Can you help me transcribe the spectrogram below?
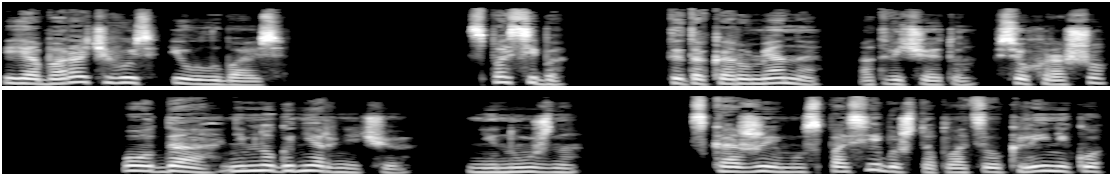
Я оборачиваюсь и улыбаюсь. «Спасибо. Ты такая румяная», — отвечает он. «Все хорошо?» «О, да, немного нервничаю. Не нужно. Скажи ему спасибо, что оплатил клинику,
